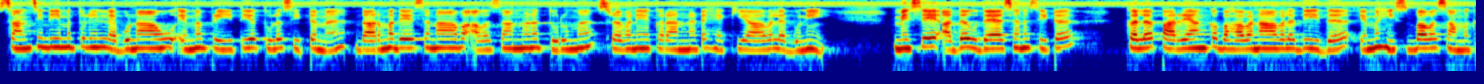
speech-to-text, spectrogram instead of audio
සංසිඳීම තුලින් ලැබුණා වූ එම ප්‍රීතිය තුල සිටම ධර්ම දේශනාව අවසන් වන තුරුම ශ්‍රවණය කරන්නට හැකියාව ලැබුණි. මෙසේ අද උදෑසන සිට කළ පර්යංක භාවනාවලදීද එම හිස් බව සමග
